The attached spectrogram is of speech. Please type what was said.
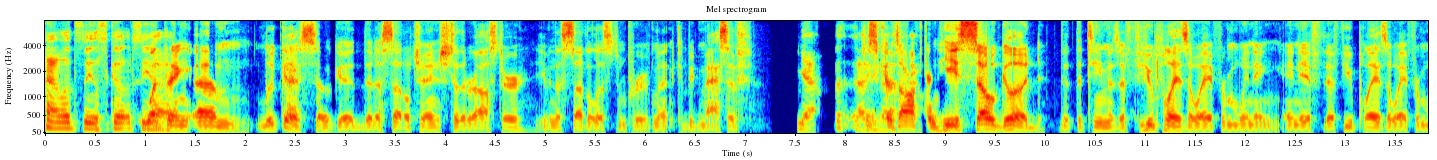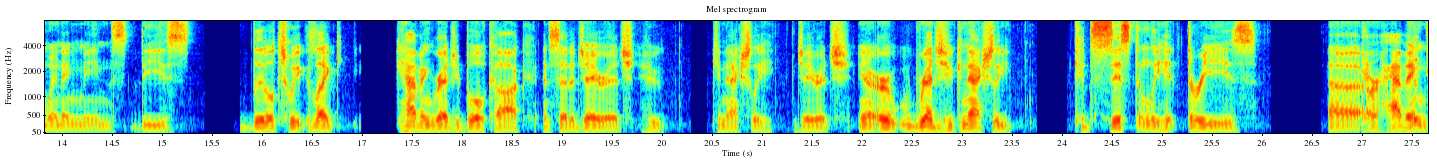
let's see. Let's go. Let's see. One uh, thing, um, Luka is so good that a subtle change to the roster, even the subtlest improvement, could be massive. Yeah, That's That's Just good. because often he's so good that the team is a few plays away from winning, and if a few plays away from winning means these little tweaks, like having Reggie Bullock instead of J. Rich, who can actually J. Rich, you know, or Reggie who can actually consistently hit threes, uh, Yeah. or having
